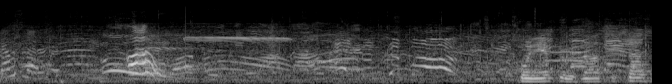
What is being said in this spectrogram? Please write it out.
that was better. Oh! Point after was not successful.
